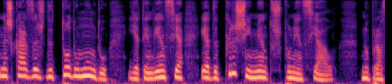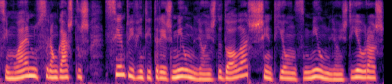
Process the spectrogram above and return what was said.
nas casas de todo o mundo e a tendência é de crescimento exponencial. No próximo ano serão gastos 123 mil milhões de dólares, 111 mil milhões de euros,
